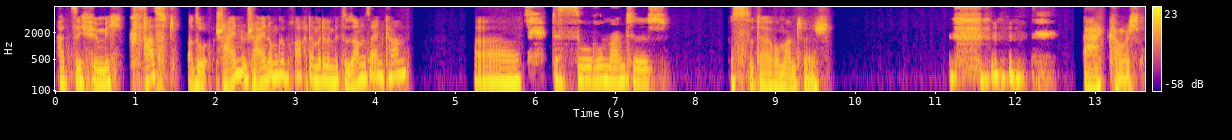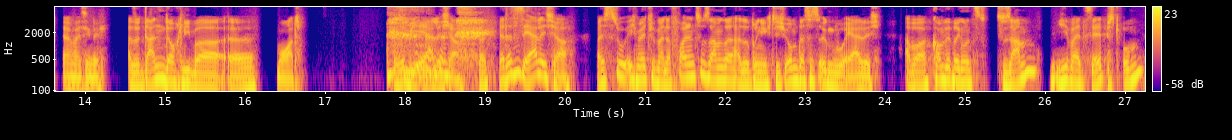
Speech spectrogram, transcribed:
hat sich für mich fast, also Schein und Schein umgebracht, damit er mit mir zusammen sein kann. Äh, das ist so romantisch. Das ist total romantisch. ah, komisch. Ja, weiß ich nicht. Also dann doch lieber äh, Mord. Das ist irgendwie ehrlicher. ja, das ist ehrlicher. Weißt du, ich möchte mit meiner Freundin zusammen sein, also bringe ich dich um. Das ist irgendwo ehrlich. Aber komm, wir bringen uns zusammen, jeweils selbst um.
